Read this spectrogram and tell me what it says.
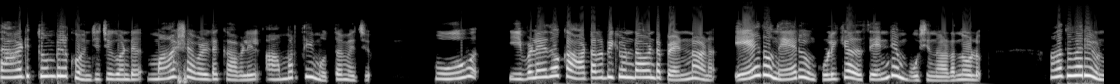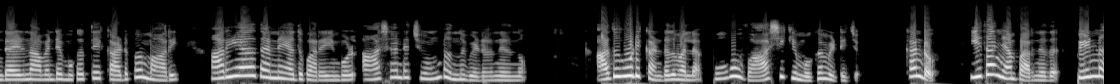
താടിത്തുമ്പിൽ കൊഞ്ചിച്ചുകൊണ്ട് മാഷ് അവളുടെ കവളിൽ അമർത്തി മുത്തം വെച്ചു. പൂവ് ഇവളേതോ കാട്ടറബിക്കുണ്ടാവേണ്ട പെണ്ണാണ്. ഏതോ നേരവും കുളിക്കാതെ സെന്റും പൂശി നടന്നോളും. അതുവരെ ഉണ്ടായിരുന്ന അവന്റെ മുഖത്തെ കടുപ്പം മാറി അറിയാതെ തന്നെ അത് പറയുമ്പോൾ ആശാന്റെ ചുണ്ടൊന്ന് വിടർന്നിരുന്നു. അതുകൂടി കണ്ടതുമല്ല പൂവ് വാശിക്ക് മുഖം വെട്ടിച്ചു. കണ്ടോ ഇതാ ഞാൻ പറഞ്ഞത് പെണ്ണ്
